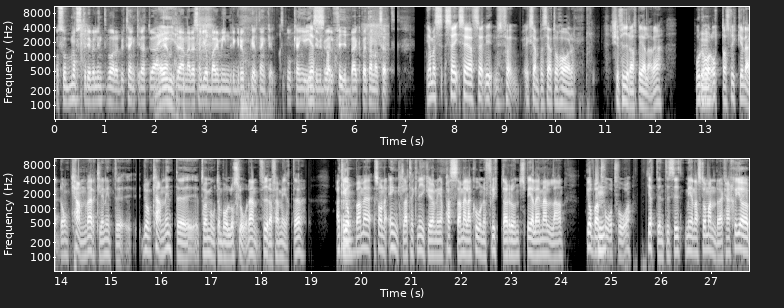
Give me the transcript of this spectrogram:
Och så måste det väl inte vara. Du tänker att du är Nej. en tränare som jobbar i mindre grupp helt enkelt. Och kan ge Yes. individuell feedback på ett annat sätt. Ja, men säg, säg, säg, för exempel säg att du har 24 spelare och du Mm. har åtta stycken där. De kan verkligen inte, de kan inte ta emot en boll och slå den 4-5 meter. Att Mm. jobba med sådana enkla teknikövningar, passa mellan koner, flytta runt, spela emellan, jobba Mm. 2-2, jätteintensivt, medan de andra kanske gör,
